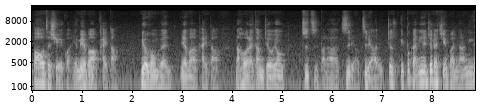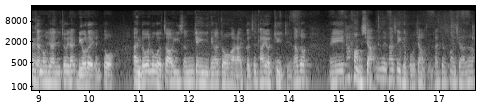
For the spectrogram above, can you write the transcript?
包着血管，也没有办法开刀，六公分没有办法开刀。然后后来他们就用直指把它治疗，治疗就也不敢，因为就在血管哪，你再弄下去，就会它流了很多。很多如果照医生建议一定要做化疗，可是他又拒绝，他说。哎，他放下，因为他是一个佛教徒，他就放下，他说：“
